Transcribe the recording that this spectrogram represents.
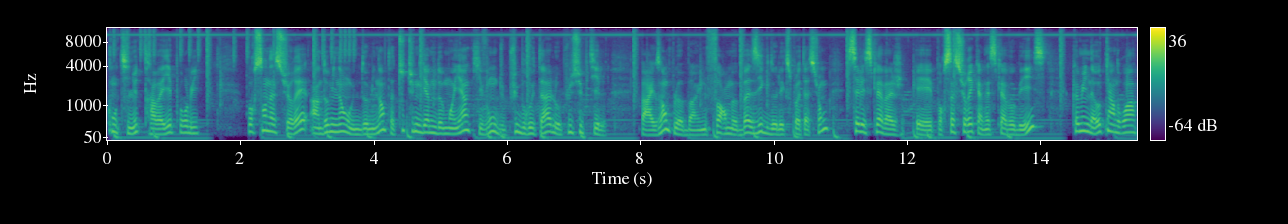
continuent de travailler pour lui. Pour s'en assurer, un dominant ou une dominante a toute une gamme de moyens qui vont du plus brutal au plus subtil. Par exemple, ben, une forme basique de l'exploitation, c'est l'esclavage. Et pour s'assurer qu'un esclave obéisse, comme il n'a aucun droit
